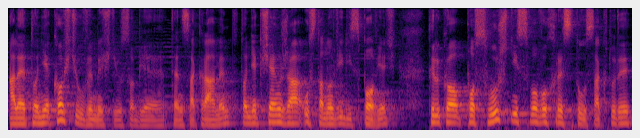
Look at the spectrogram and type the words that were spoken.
Ale to nie Kościół wymyślił sobie ten sakrament, to nie księża ustanowili spowiedź, tylko posłuszni Słowu Chrystusa, który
